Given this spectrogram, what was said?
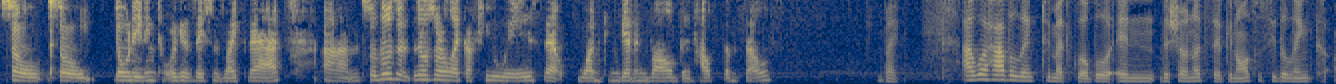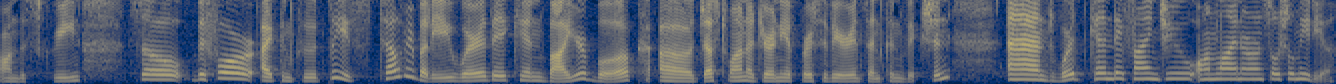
so so donating to organizations like that. Um, so those are those are like a few ways that one can get involved and help themselves. Right. I will have a link to MedGlobal in the show notes. They can also see the link on the screen. So before I conclude, please tell everybody where they can buy your book, uh, Just One, A Journey of Perseverance and Conviction, and where can they find you online or on social media?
